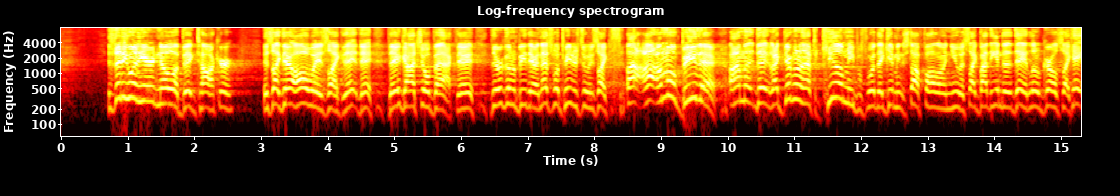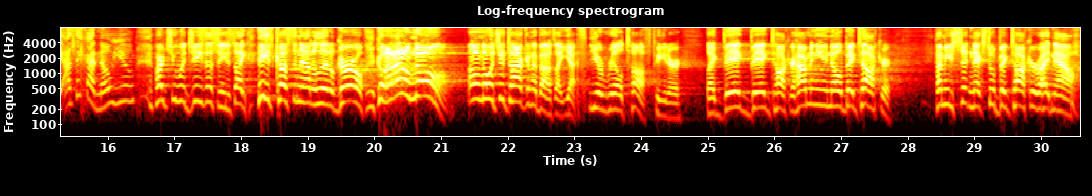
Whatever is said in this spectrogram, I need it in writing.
Does anyone here know a big talker? It's like they're always like, they, they, they got your back. They, they're going to be there. And that's what Peter's doing. He's like, I, am going to be there. I'm they, like, they're going to have to kill me before they get me to stop following you. It's like by the end of the day, a little girl's like, hey, I think I know you. Aren't you with Jesus? And he's like, he's cussing out a little girl, going, I don't know him. I don't know what you're talking about. It's like, yeah, you're real tough, Peter. Like big, big talker. How many of you know big talker? How many of you sitting next to a big talker right now?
